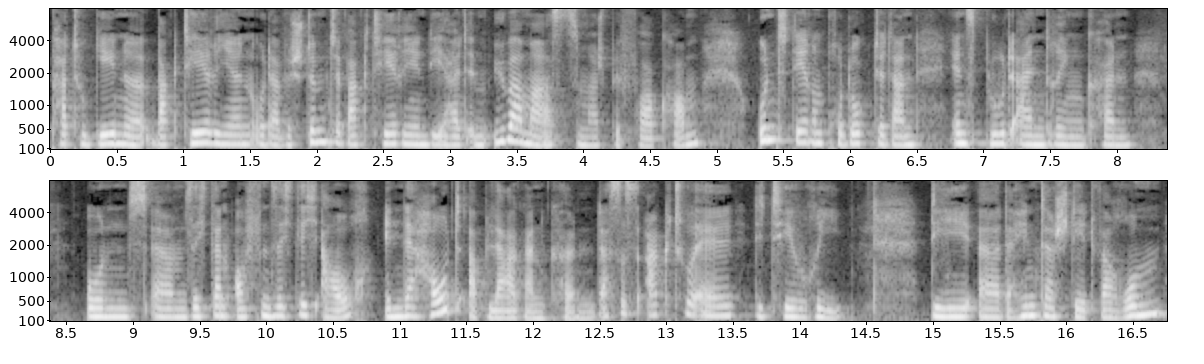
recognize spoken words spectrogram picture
pathogene Bakterien oder bestimmte Bakterien, die halt im Übermaß zum Beispiel vorkommen und deren Produkte dann ins Blut eindringen können und ähm, sich dann offensichtlich auch in der Haut ablagern können. Das ist aktuell die Theorie, die äh, dahinter steht, warum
